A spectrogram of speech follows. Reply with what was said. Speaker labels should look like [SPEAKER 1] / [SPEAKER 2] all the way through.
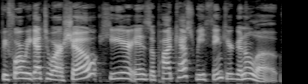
[SPEAKER 1] Before we get to our show, here is a podcast we think you're going to love.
